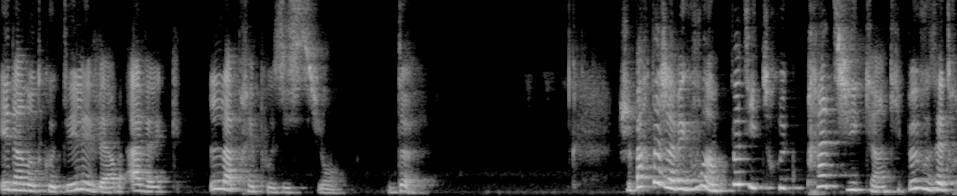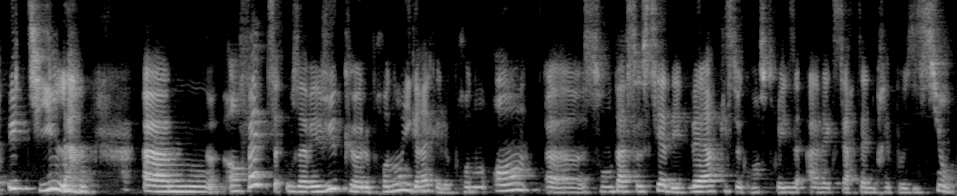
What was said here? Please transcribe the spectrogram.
et d'un autre côté les verbes avec la préposition de. Je partage avec vous un petit truc pratique hein, qui peut vous être utile. Euh, en fait, vous avez vu que le pronom y et le pronom en euh, sont associés à des verbes qui se construisent avec certaines prépositions.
